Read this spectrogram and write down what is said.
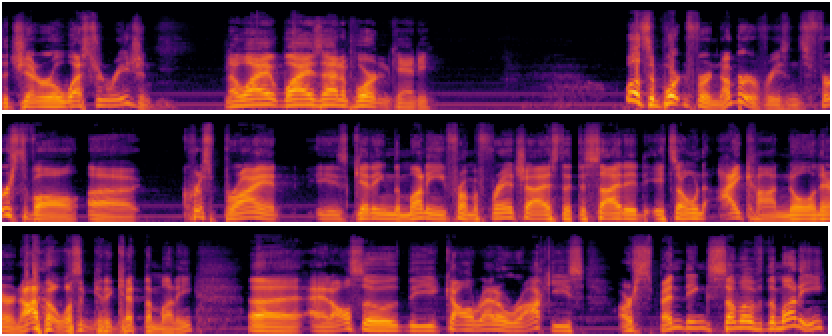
the general Western region. Now, why why is that important, Candee? Well, it's important for a number of reasons. First of all, uh, Kris Bryant is getting the money from a franchise that decided its own icon, Nolan Arenado, wasn't going to get the money. Uh, and also, the Colorado Rockies are spending some of the money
